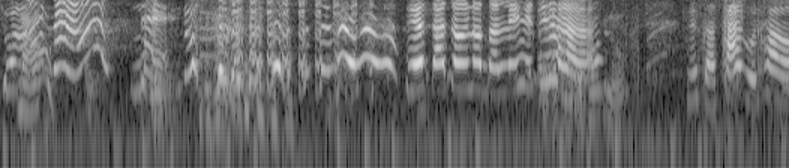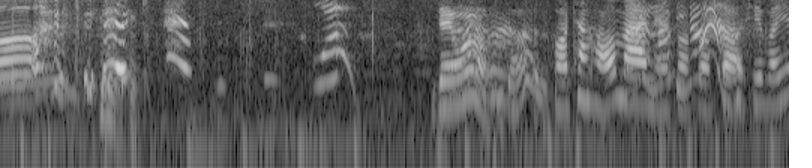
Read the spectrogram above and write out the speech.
Chua máu nè nếu ta cho nó tận lên hết chứ hả Nổ. nếu sợ thắt của thầu Dèo á, trời. có chẳng khó mà nếu tọ tọ tọ chứ mấy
